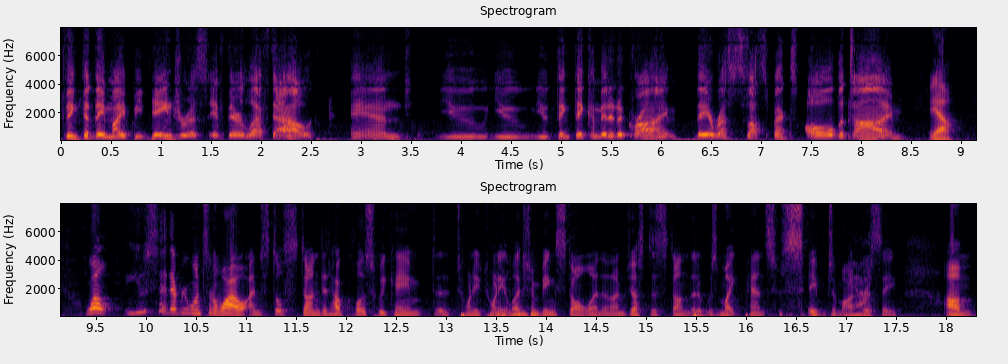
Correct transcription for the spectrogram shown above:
think that they might be dangerous if they're left out, and you you you think they committed a crime. They arrest suspects all the time. Yeah. Well, you said every once in a while, I'm still stunned at how close we came to the 2020 Mm-hmm. election being stolen, and I'm just as stunned that it was Mike Pence who saved democracy. Um,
